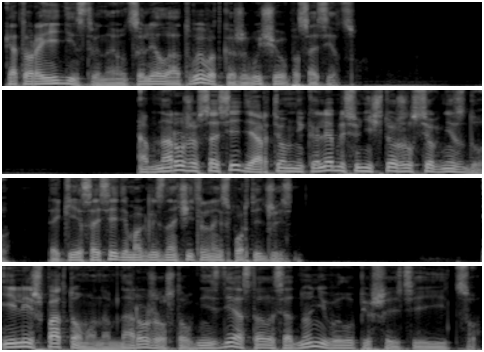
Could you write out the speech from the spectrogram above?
которая единственная уцелела от выводка, живущего по соседству. Обнаружив соседей, Артем, не колеблясь, уничтожил все гнездо. Такие соседи могли значительно испортить жизнь. И лишь потом он обнаружил, что в гнезде осталось одно невылупившееся яйцо.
